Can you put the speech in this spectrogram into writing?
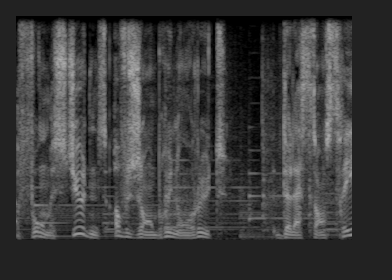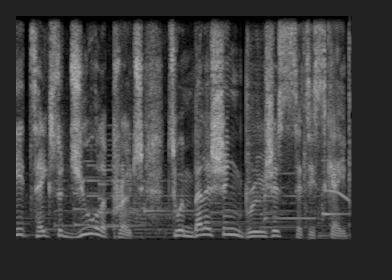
a former student of Jean Brunon Rudd. De la Censerie takes a dual approach to embellishing Bruges' cityscape.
